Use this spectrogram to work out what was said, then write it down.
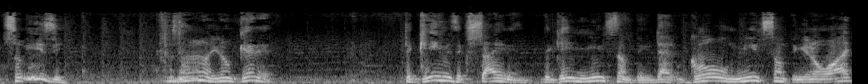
It's so easy. He goes, no, no, no, you don't get it. The game is exciting. The game means something. That goal means something. You know why?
